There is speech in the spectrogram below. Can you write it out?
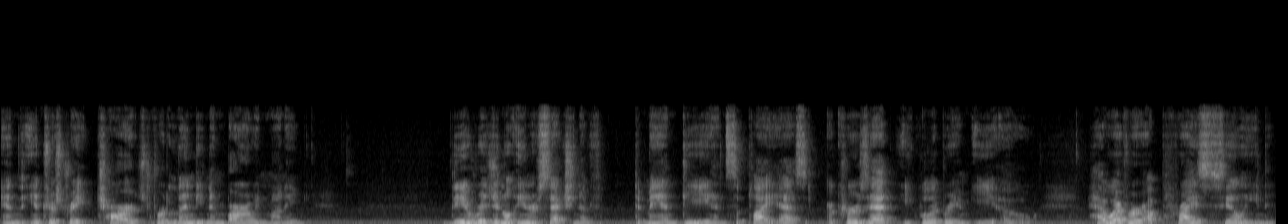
and the interest rate charged for lending and borrowing money. The original intersection of demand D and supply S occurs at equilibrium EO. However, a price ceiling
